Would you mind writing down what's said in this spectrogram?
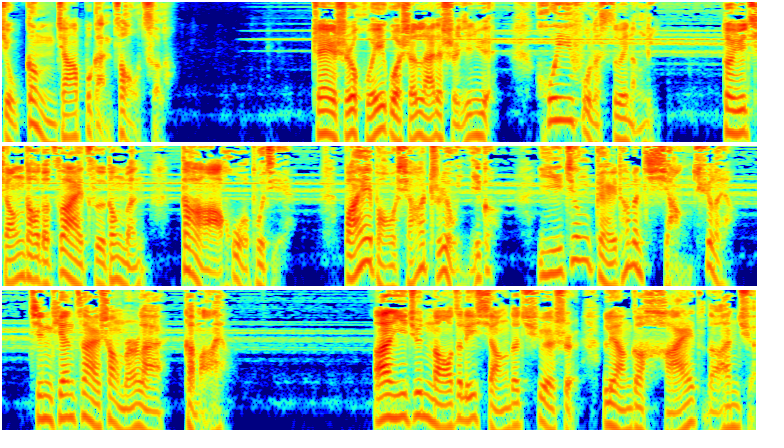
就更加不敢造次了。这时回过神来的史金月恢复了思维能力，对于强盗的再次登门，大惑不解。白宝霞只有一个，已经给他们抢去了呀，今天再上门来干嘛呀？安一军脑子里想的却是两个孩子的安全。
